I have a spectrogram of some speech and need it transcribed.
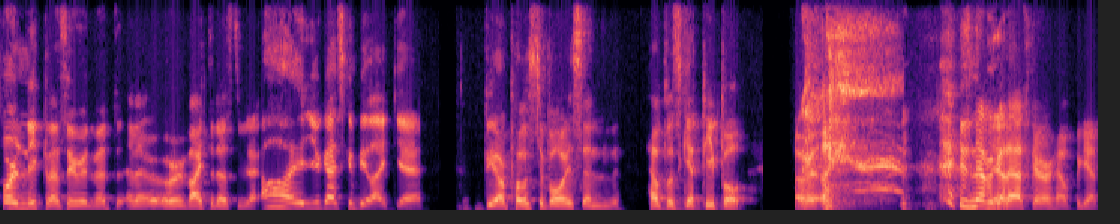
for Nicholas who invented uh, who invited us to be like, oh, you guys can be like, yeah, be our poster boys and help us get people. All right. He's never Yeah. gonna ask our help again.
